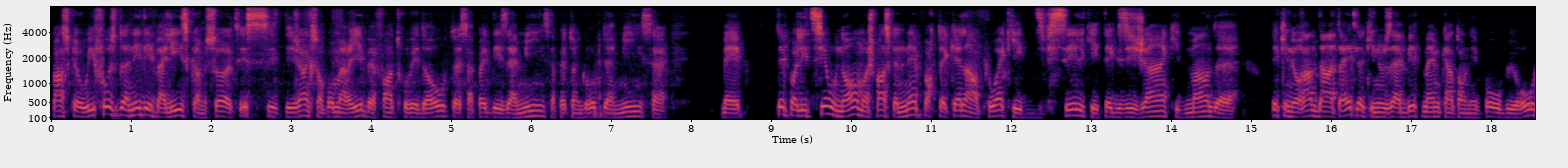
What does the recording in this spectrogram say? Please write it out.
pense que oui. Il faut se donner des balises comme ça. Tu sais, si c'est des gens qui ne sont pas mariés, il ben, faut en trouver d'autres. Ça peut être des amis, ça peut être un groupe d'amis. Ça... Mais tu sais, politicien ou non, moi je pense que n'importe quel emploi qui est difficile, qui est exigeant, qui demande, euh, qui nous rentre dans la tête, qui nous habite même quand on n'est pas au bureau,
